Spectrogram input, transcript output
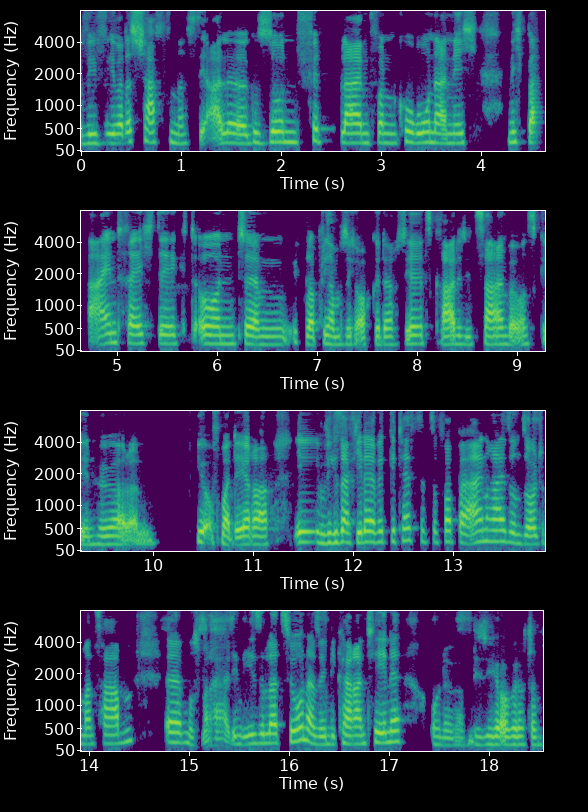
wie, wie wir das schaffen, dass sie alle gesund, fit bleiben, von Corona nicht, nicht beeinträchtigt. Und ähm, ich glaube, die haben sich auch gedacht, jetzt gerade die Zahlen bei uns gehen höher, dann hier auf Madeira. Wie gesagt, jeder wird getestet sofort bei Einreise und sollte man es haben, äh, muss man halt in die Isolation, also in die Quarantäne. Und dann haben die sich auch gedacht, dann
